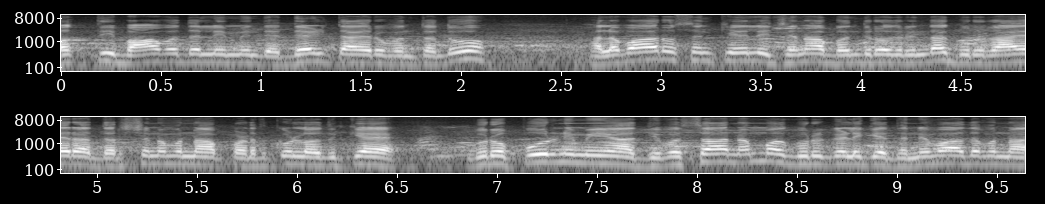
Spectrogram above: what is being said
ಭಕ್ತಿ ಭಾವದಲ್ಲಿ ಮುಂದೆದ್ದೇಳ್ತಾ ಇರುವಂಥದ್ದು. ಹಲವಾರು ಸಂಖ್ಯೆಯಲ್ಲಿ ಜನ ಬಂದಿರೋದ್ರಿಂದ ಗುರುರಾಯರ ದರ್ಶನವನ್ನು ಪಡೆದುಕೊಳ್ಳೋದಕ್ಕೆ ಗುರು ಪೂರ್ಣಿಮೆಯ ದಿವಸ ನಮ್ಮ ಗುರುಗಳಿಗೆ ಧನ್ಯವಾದವನ್ನು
